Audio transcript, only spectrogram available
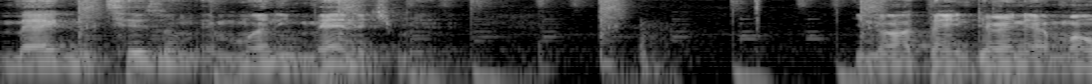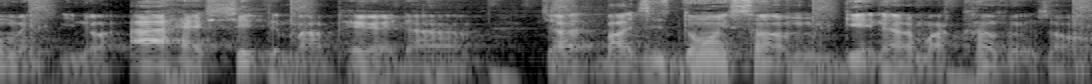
magnetism and money management you know i think during that moment you know i had shifted my paradigm by just doing something getting out of my comfort zone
